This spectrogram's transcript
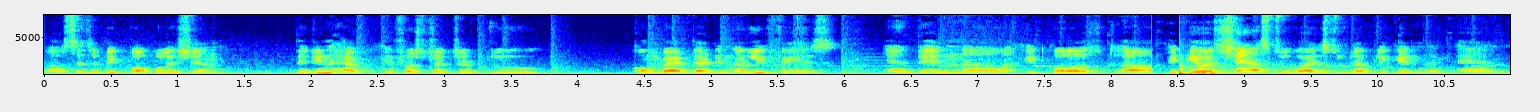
uh, such a big population. They didn't have infrastructure to combat that in early phase, and then uh, it caused uh, it gave a chance to virus to replicate and, and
